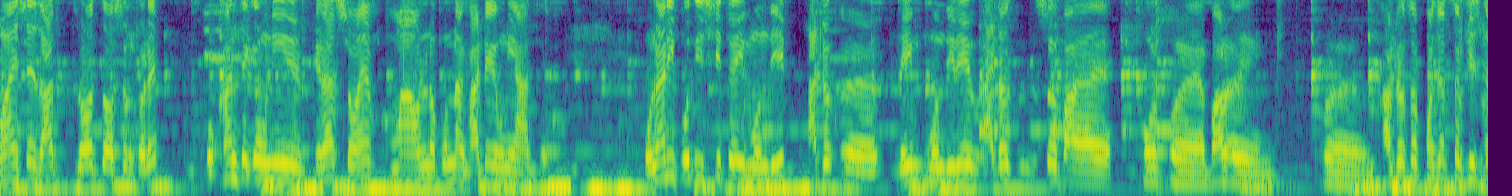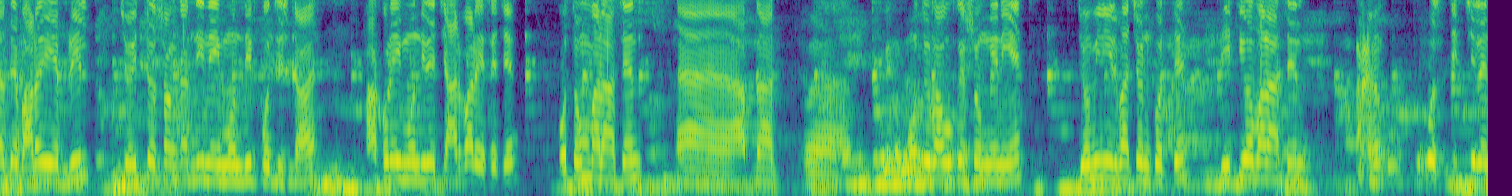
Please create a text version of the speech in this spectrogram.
মহেশের রাত রথ দর্শন করে। ওখান থেকে উনি ফেরার সময় মা অন্নপূর্ণা ঘাটে উনি আসেন। ওনারই প্রতিষ্ঠিত এই মন্দির আঠো এই মন্দিরে আঠারোশো আঠারোশো পঁচাত্তর খ্রিস্টাব্দে বারোই এপ্রিল চৈত্র সংক্রান্ত দিন এই মন্দির প্রতিষ্ঠা হয়। ঠাকুর এই মন্দিরে চারবার এসেছেন। প্রথমবার আসেন আপনার মথুরবাবুকে সঙ্গে নিয়ে জমি নির্বাচন করতে। দ্বিতীয়বার আসেন, উপস্থিত ছিলেন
